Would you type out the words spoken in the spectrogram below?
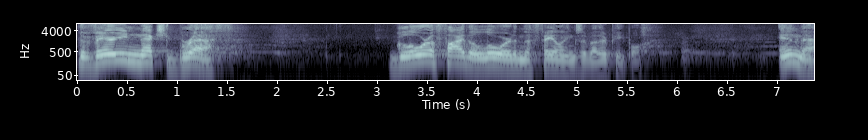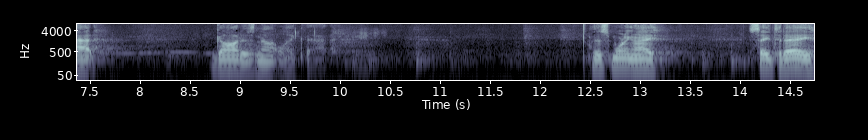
the very next breath, glorify the Lord in the failings of other people. In that, God is not like that. This morning I say today,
